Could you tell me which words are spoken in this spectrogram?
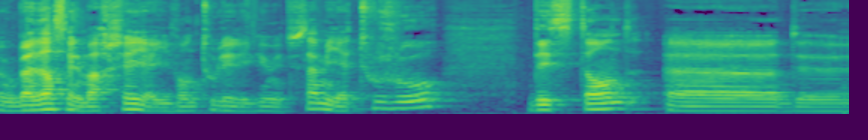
Donc le bazar, c'est le marché, y a- ils vendent tous les légumes et tout ça, mais il y a toujours des stands euh, de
